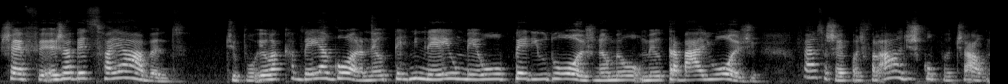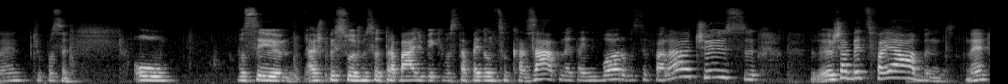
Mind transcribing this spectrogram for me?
chefe, já Feierabend. Tipo, eu acabei agora, né? Eu terminei o meu período hoje, né? O meu, o meu trabalho hoje. Ah, sua chefe pode falar, ah, desculpa, tchau, né? Tipo assim. Ou você, as pessoas no seu trabalho vê que você tá pegando seu casaco, né, tá indo embora, você fala, ah, tschüss, eu já bin Feierabend, né?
